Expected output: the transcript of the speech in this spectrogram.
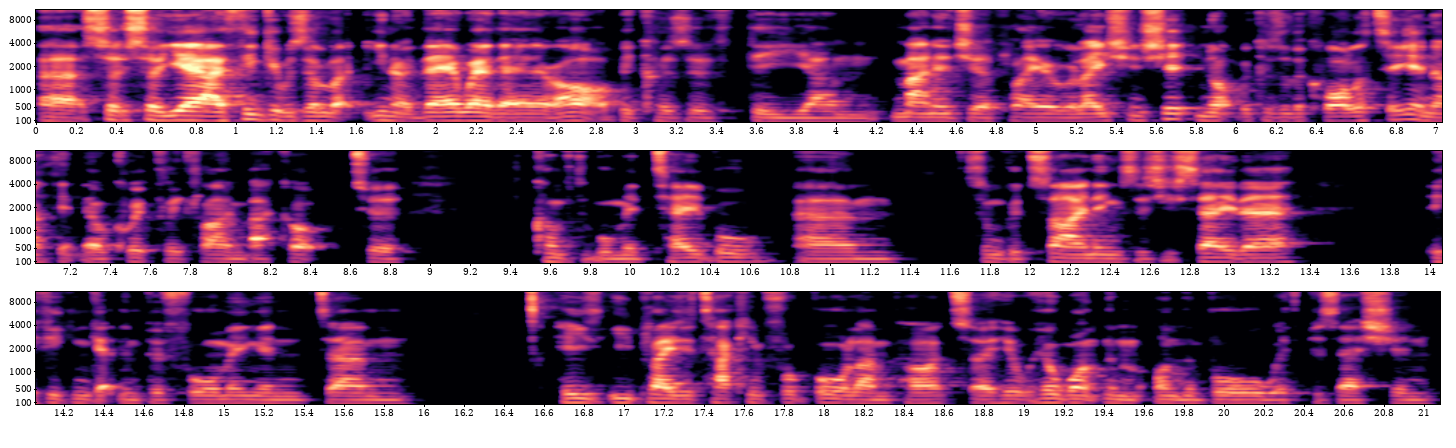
Uh, so so yeah, I think it was a you know they're where they are because of the um, manager player relationship, not because of the quality, and I think they'll quickly climb back up to comfortable mid table. Um, some good signings, as you say there, if he can get them performing. And um, he he plays attacking football, Lampard, so he'll he'll want them on the ball with possession.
